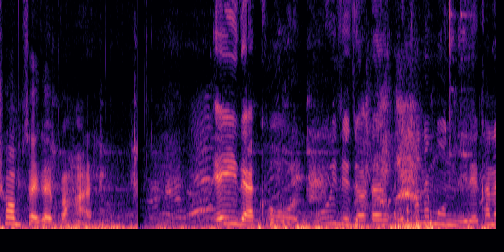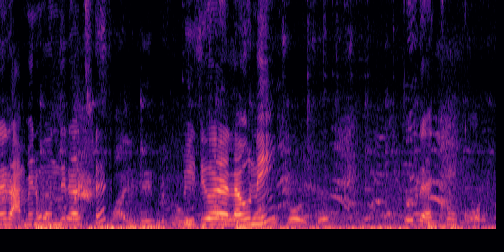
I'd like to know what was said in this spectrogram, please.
সব জায়গায় পাহাড়। এই দেখো, ওই যে জটার এখানে মন্দির, এখানে রামের মন্দির আছে। ভিডিও অ্যালাউ নেই। তো দেখো কত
